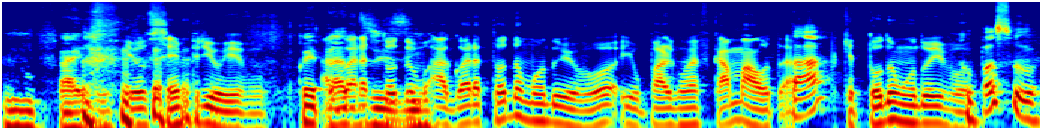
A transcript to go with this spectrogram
Não faz isso. Eu sempre uivo. Coitado agora do todo, agora todo mundo uivou e o Pargon vai ficar mal, tá? Tá. Porque todo mundo uivou. Culpa sua.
